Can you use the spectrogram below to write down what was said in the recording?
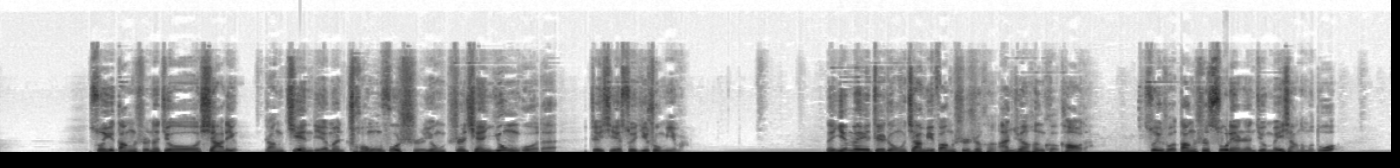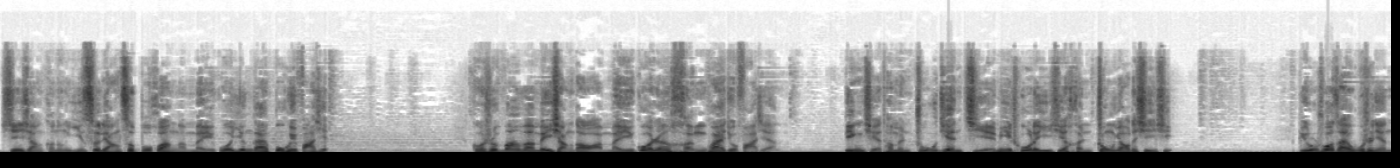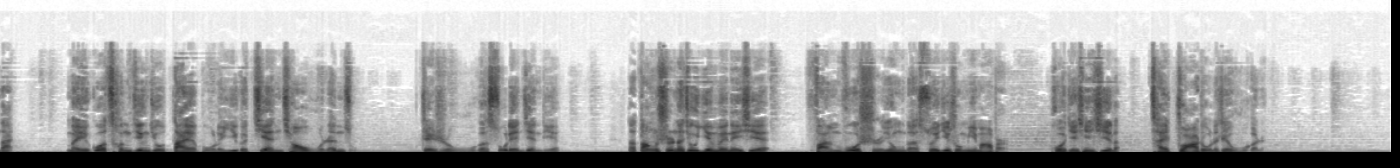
所以当时呢就下令让间谍们重复使用之前用过的这些随机数密码。那因为这种加密方式是很安全、很可靠的，所以说当时苏联人就没想那么多，心想可能一次两次不换啊，美国应该不会发现。可是万万没想到啊，美国人很快就发现了。并且他们逐渐解密出了一些很重要的信息，比如说在五十年代，美国曾经就逮捕了一个剑桥五人组，这是五个苏联间谍。那当时呢，就因为那些反复使用的随机数密码本，破解信息了，才抓住了这五个人。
